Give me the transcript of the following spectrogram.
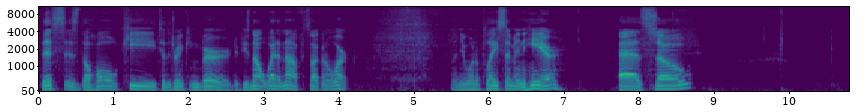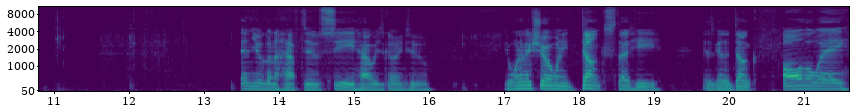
This is the whole key to the drinking bird. If he's not wet enough, it's not going to work. Then you want to place him in here, as so. And you're going to have to see how he's going to. You want to make sure when he dunks that he is going to dunk all the way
